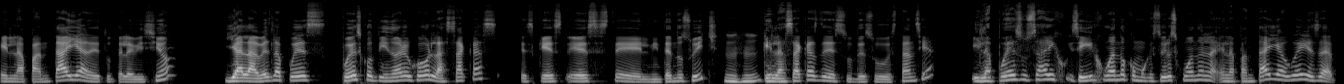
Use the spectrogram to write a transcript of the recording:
en la pantalla de tu televisión y a la vez la puedes puedes continuar el juego, la sacas, es que es, es este el Nintendo Switch, que la sacas de su de su estancia y la puedes usar y seguir jugando como que estuvieras jugando en la, en la pantalla, güey. O sea,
